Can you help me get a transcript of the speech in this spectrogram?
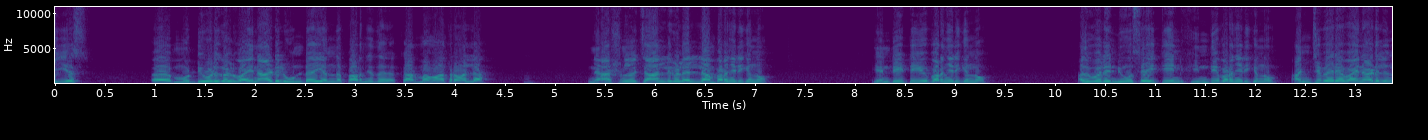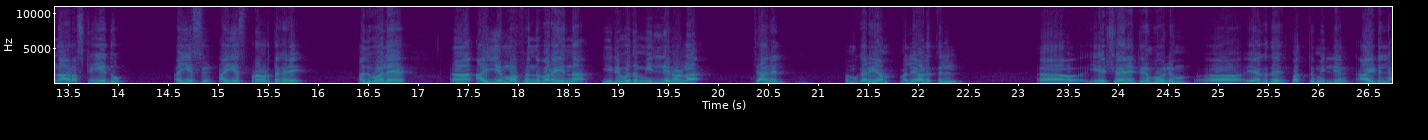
ഐ എസ് മൊഡ്യൂളുകൾ വയനാട്ടിൽ ഉണ്ട് എന്ന് പറഞ്ഞത് കർമ്മ മാത്രമല്ല. നാഷണൽ ചാനലുകൾ എല്ലാം പറഞ്ഞിരിക്കുന്നു. എൻ ഡി ടി യു പറഞ്ഞിരിക്കുന്നു. അതുപോലെ ന്യൂസ് എയ്റ്റീൻ ഹിന്ദി പറഞ്ഞിരിക്കുന്നു. അഞ്ചു പേരെ വയനാട്ടിൽ നിന്ന് അറസ്റ്റ് ചെയ്തു. ഐ എസ് ഐ എസ് പ്രവർത്തകരെ. അതുപോലെ ഐ എം എഫ് എന്ന് പറയുന്ന ഇരുപത് മില്യനുള്ള ചാനൽ. നമുക്കറിയാം മലയാളത്തിൽ ഏഷ്യാനെറ്റിന് പോലും ഏകദേശം പത്ത് മില്യൺ ആയിട്ടില്ല.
